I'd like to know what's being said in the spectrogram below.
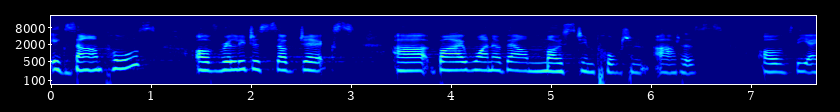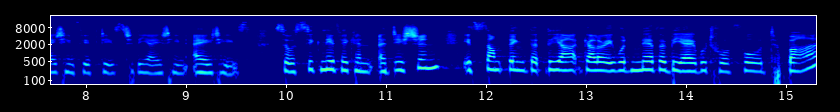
examples of religious subjects uh, by one of our most important artists of the 1850s to the 1880s. So, a significant addition. It's something that the art gallery would never be able to afford to buy.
